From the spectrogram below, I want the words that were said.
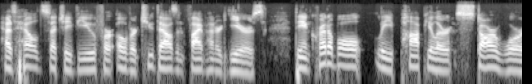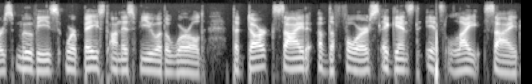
has held such a view for over 2,500 years. The incredibly popular Star Wars movies were based on this view of the world the dark side of the Force against its light side.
